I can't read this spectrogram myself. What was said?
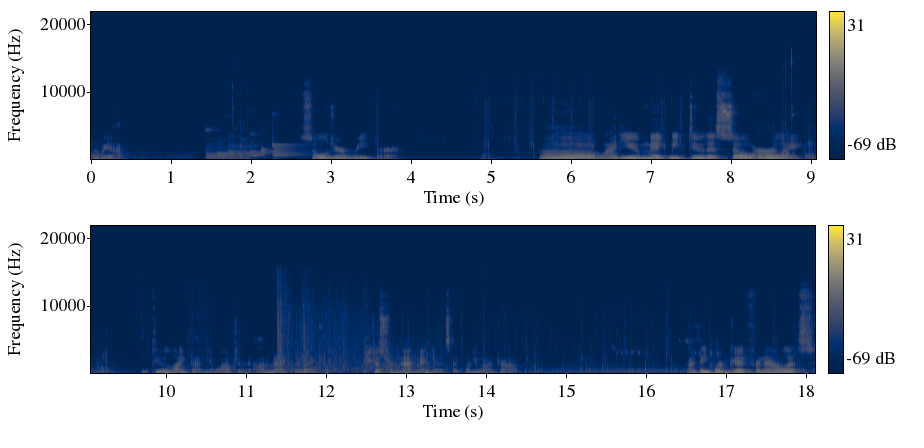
What do we got? Soldier Reaper. Oh, why do you make me do this so early? Do like that new option. It automatically, like, just from that menu, it's like, what do you want to drop? I think we're good for now. Let's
